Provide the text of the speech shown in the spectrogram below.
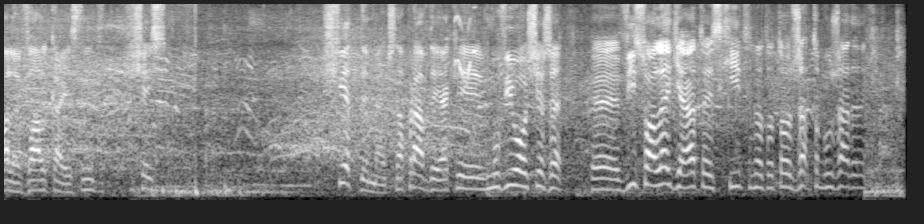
Ale walka jest dzisiaj świetny mecz, naprawdę. Jak y, mówiło się, że e, Wisła Legia to jest hit, no to to, to był żaden hit.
